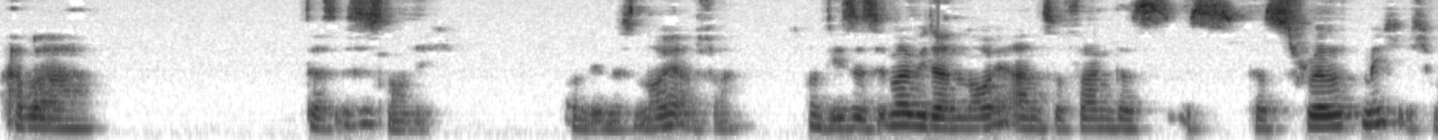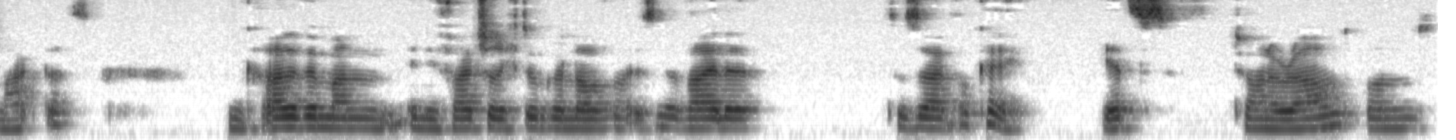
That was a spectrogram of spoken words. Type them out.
aber das ist es noch nicht. Und wir müssen neu anfangen. Und dieses immer wieder neu anzufangen, das ist, das thrillt mich, ich mag das. Und gerade wenn man in die falsche Richtung gelaufen ist, eine Weile zu sagen, okay, jetzt turn around und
